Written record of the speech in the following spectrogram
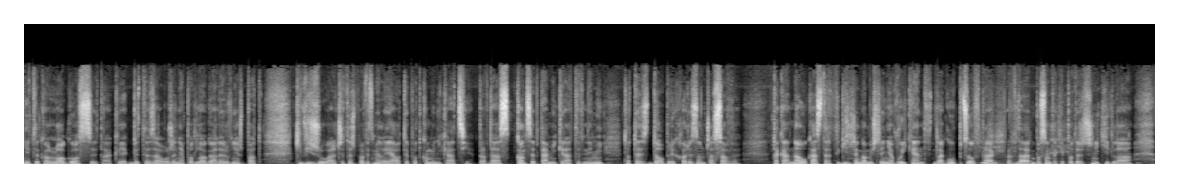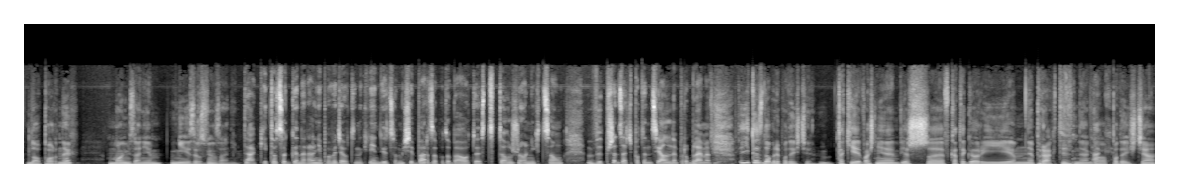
nie tylko logosy, tak? Jakby te założenia pod logo, ale również pod key visual, czy też powiedzmy layouty pod komunikację, prawda? Z konceptami kreatywnymi, to to jest dobry horyzont czasowy. Taka nauka strategicznego myślenia w weekend dla głupców, tak? Prawda? Bo są takie podręczniki dla, dla opornych moim zdaniem nie jest rozwiązaniem. Tak, i to, co generalnie powiedział ten klient i co mi się bardzo podobało, to jest to, że oni chcą wyprzedzać potencjalne problemy. I to jest dobre podejście. Takie właśnie, wiesz, w kategorii proaktywnego tak. podejścia,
